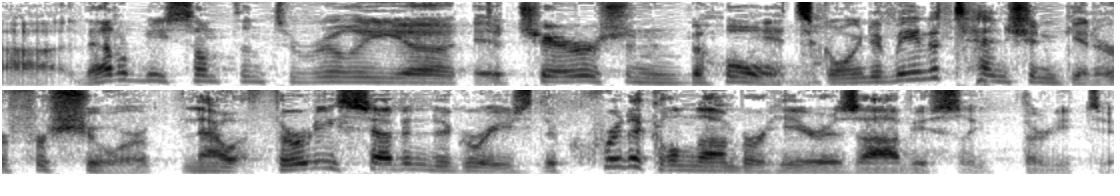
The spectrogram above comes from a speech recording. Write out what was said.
Uh, that'll be something to really uh, to cherish and behold. It's going to be an attention getter for sure. Now, at 37 degrees, the critical number here is obviously 32.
